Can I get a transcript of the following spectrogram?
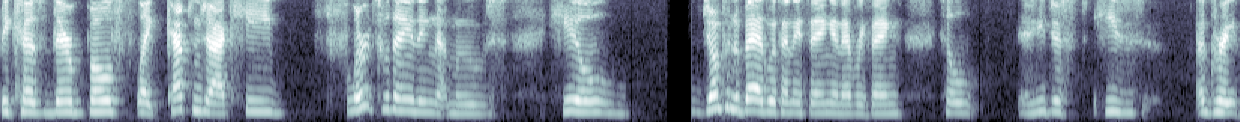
because they're both like Captain Jack. He flirts with anything that moves. He'll jump into bed with anything and everything. He'll he just he's a great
